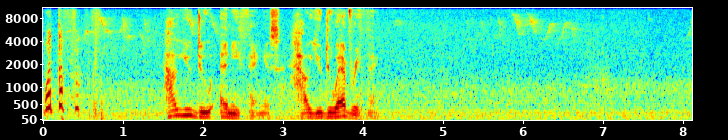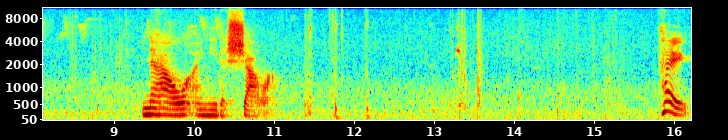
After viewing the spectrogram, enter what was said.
What the f- How you do anything is how you do everything. Now I need a shower. Hey,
